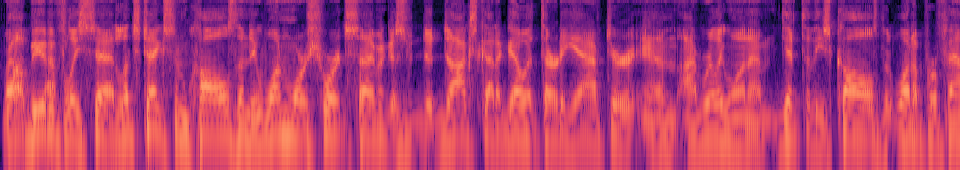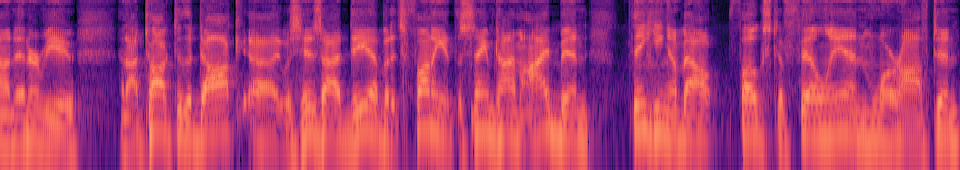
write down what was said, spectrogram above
Well, beautifully said. Let's take some calls and do one more short segment because Doc's got to go at 30 after, and I really want to get to these calls, but what a profound interview. And I talked to the Doc. Uh, it was his idea, but it's funny. At the same time, I've been thinking about folks to fill in more often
